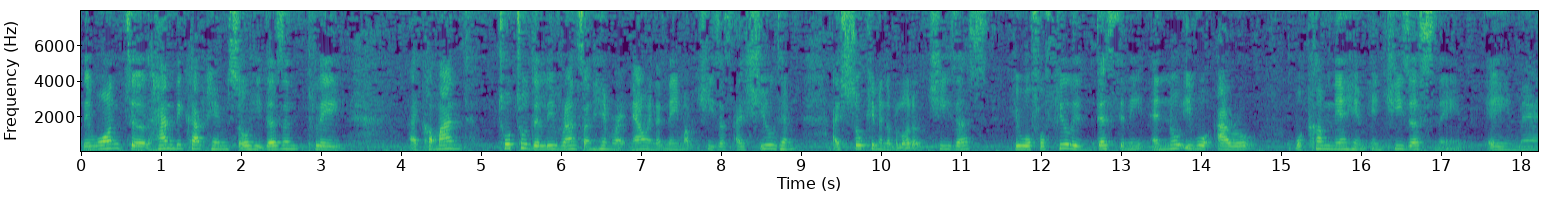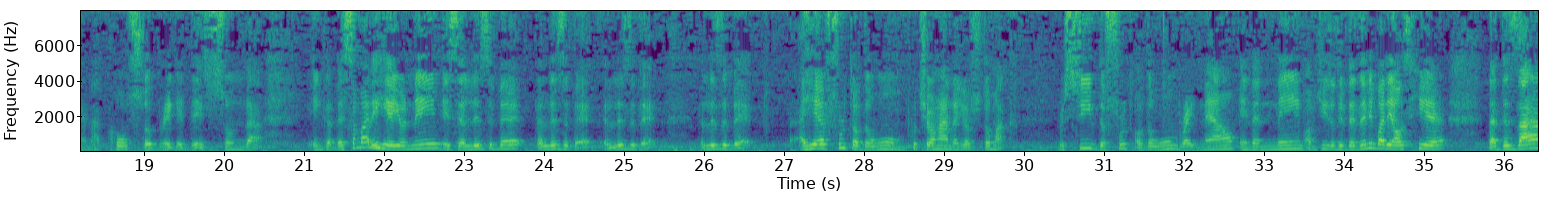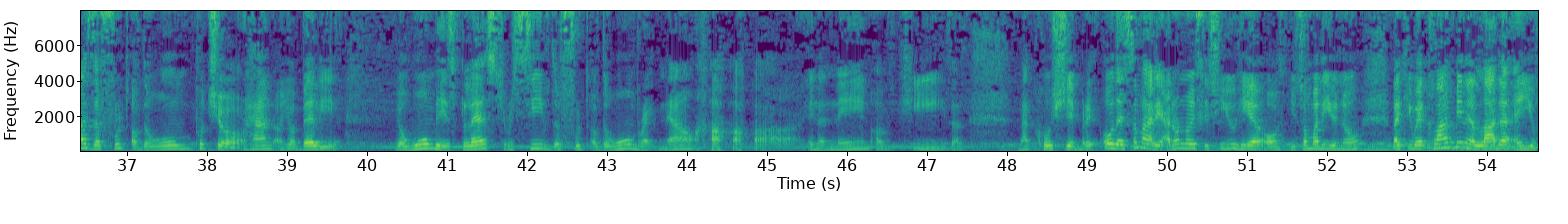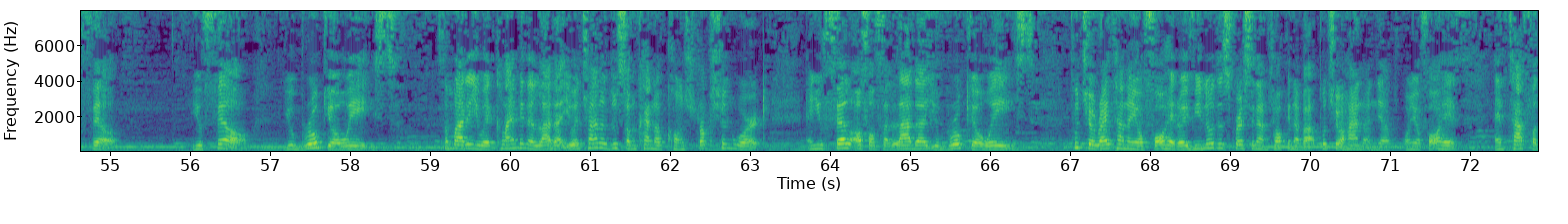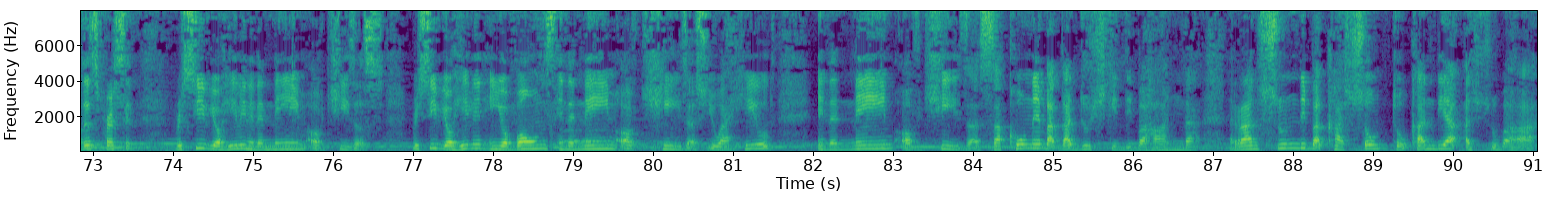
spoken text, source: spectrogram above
They want to handicap him so he doesn't play. I command total deliverance on him right now in the name of Jesus. I shield him. I soak him in the blood of Jesus. He will fulfill his destiny and no evil arrow will come near him in Jesus' name. Amen. I call so break it there. There's somebody here. Your name is Elizabeth. Elizabeth. Elizabeth. Elizabeth. I hear fruit of the womb. Put your hand on your stomach. Receive the fruit of the womb right now in the name of Jesus. If there's anybody else here that desires the fruit of the womb, put your hand on your belly. Your womb is blessed. Receive the fruit of the womb right now. in the name of Jesus. Oh, there's somebody, I don't know if it's you here or somebody you know, like you were climbing a ladder and you fell. You fell. You broke your waist. Somebody, you were climbing a ladder, you were trying to do some kind of construction work and you fell off of a ladder, you broke your waist. Put your right hand on your forehead, or if you know this person I'm talking about, put your hand on your on your forehead and tap for this person. Receive your healing in the name of Jesus. Receive your healing in your bones in the name of Jesus. You are healed in the name of Jesus. Bahanda. Ransundi bakasonto kandia asubaha.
